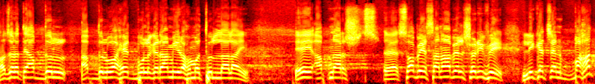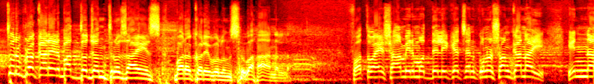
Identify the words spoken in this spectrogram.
হজরতে আব্দুল আব্দুল ওয়াহেদ বুলগেরামি রহমতুল্লাহ এই আপনার সবে সানাবেল শরীফে লিখেছেন, বাহাত্তর প্রকারের বাদ্যযন্ত্র জায়েজ, বড় করে বলুন সুবাহান আল্লাহ ফতোয়ায় স্বামীর মধ্যে লিখেছেন, কোনো সংখ্যা নাই, ইন্না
